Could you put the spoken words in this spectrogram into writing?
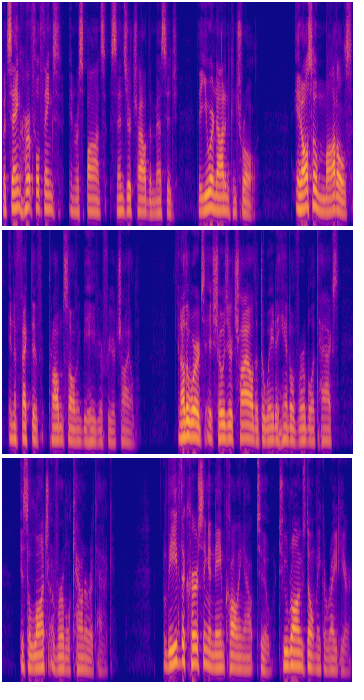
But saying hurtful things in response sends your child the message that you are not in control it also models ineffective problem solving behavior for your child. In other words, it shows your child that the way to handle verbal attacks is to launch a verbal counterattack. Leave the cursing and name calling out too. Two wrongs don't make a right here.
